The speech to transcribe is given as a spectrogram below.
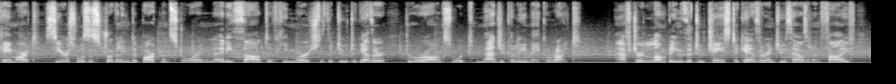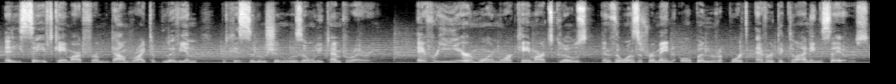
Kmart, Sears was a struggling department store, and Eddie thought if he merged the two together, two wrongs would magically make a right. After lumping the two chains together in 2005, Eddie saved Kmart from downright oblivion, but his solution was only temporary. Every year, more and more Kmarts close, and the ones that remain open report ever declining sales.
